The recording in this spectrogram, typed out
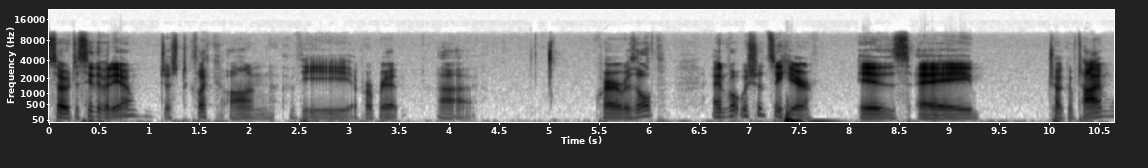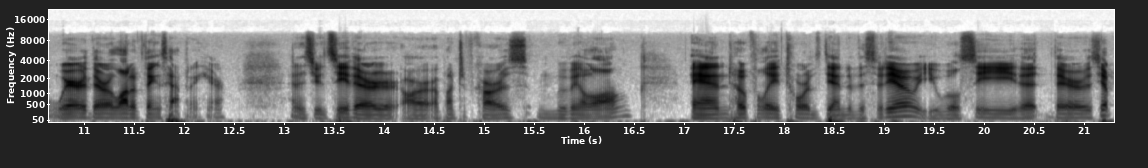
So to see the video, just click on the appropriate uh, query result. And what we should see here is a chunk of time where there are a lot of things happening here. And as you can see, there are a bunch of cars moving along. And hopefully towards the end of this video, you will see that there's, yep,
